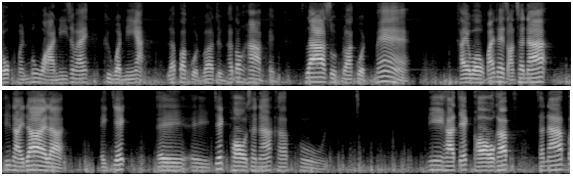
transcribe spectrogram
ชกมันเมื่อวานนี้ใช่ไหม คือวันนี้แล้วปรากฏว่าถึงขั้นต้องห้ามกัน ล่าสุดปรากฏแม่ ใครบอกไม้ไทยสันชนะที่ไหนได้ล่ะ ไอ้เจ๊กไอ้ไอ้เจ๊กพอลชนะครับโอ้ยนี่ค่ะเจ๊กพอลครับ ชนะไป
